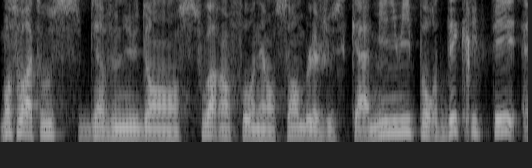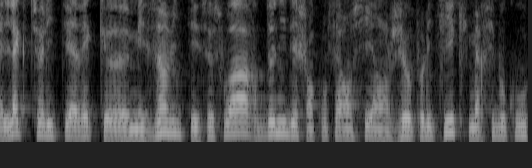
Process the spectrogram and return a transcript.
Bonsoir à tous, bienvenue dans Soir Info. On est ensemble jusqu'à minuit pour décrypter l'actualité avec euh, mes invités. Ce soir, Denis Deschamps, conférencier en géopolitique. Merci beaucoup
